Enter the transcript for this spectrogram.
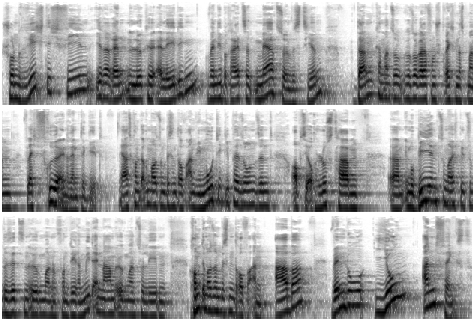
schon richtig viel ihrer Rentenlücke erledigen. Wenn die bereit sind, mehr zu investieren, dann kann man sogar davon sprechen, dass man vielleicht früher in Rente geht. Ja, es kommt auch immer so ein bisschen darauf an, wie mutig die Personen sind, ob sie auch Lust haben, ähm, Immobilien zum Beispiel zu besitzen irgendwann und von deren Mieteinnahmen irgendwann zu leben. Kommt immer so ein bisschen drauf an. Aber wenn du jung anfängst,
